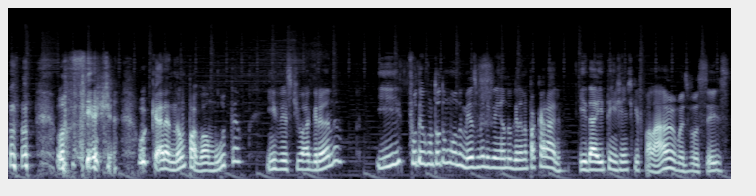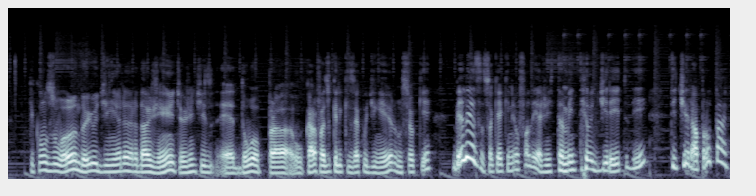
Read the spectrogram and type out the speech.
Ou seja, o cara não pagou a multa, investiu a grana e fudeu com todo mundo, mesmo ele ganhando grana pra caralho. E daí tem gente que fala: ah, mas vocês ficam zoando aí, o dinheiro era da gente, a gente é, doa pra. O cara faz o que ele quiser com o dinheiro, não sei o que. Beleza, só que é que nem eu falei, a gente também tem o direito de, de tirar pro otário.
